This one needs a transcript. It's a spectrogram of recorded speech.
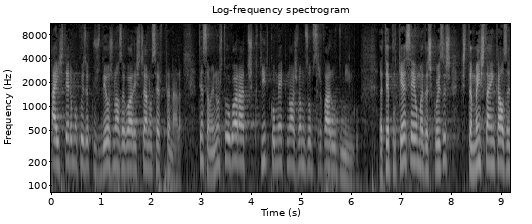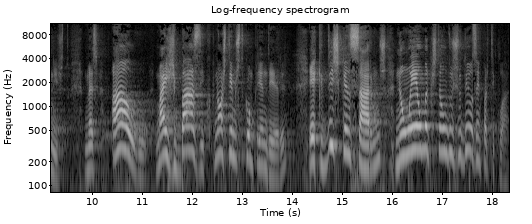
ah, isto era uma coisa que os judeus, nós agora isto já não serve para nada. Atenção, eu não estou agora a discutir como é que nós vamos observar o domingo. Até porque essa é uma das coisas que também está em causa nisto. Mas algo mais básico que nós temos de compreender é que descansarmos não é uma questão dos judeus em particular.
